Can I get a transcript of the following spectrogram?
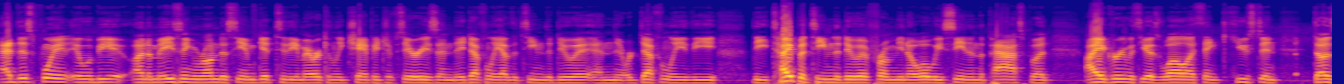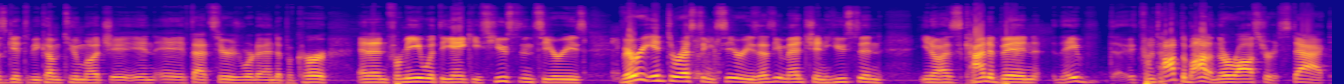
At this point, it would be an amazing run to see them get to the American League Championship Series, and they definitely have the team to do it, and they're definitely the the type of team to do it from you know what we've seen in the past. But I agree with you as well. I think Houston does get to become too much in, if that series were to end up occur. And then for me with the Yankees Houston series, very interesting series as you mentioned. Houston, you know, has kind of been they've from top to bottom their roster is stacked.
